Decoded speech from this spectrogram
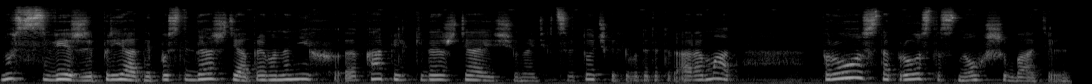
ну, свежий, приятный, после дождя. Прямо на них э, капельки дождя еще, на этих цветочках. И вот этот аромат просто-просто сногсшибателен.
